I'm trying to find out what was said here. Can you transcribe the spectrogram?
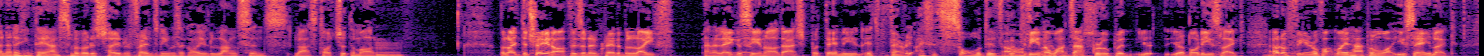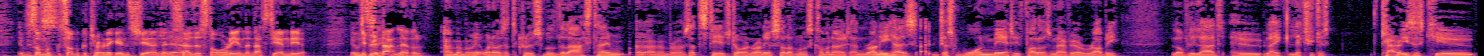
And then I think they asked him about his childhood friends, and he was like, "Oh, he's long since last touch with them all." But like the trade-off is an incredible life and a legacy and all that. But then you, it's very, I said, it's so difficult Oh, to be in a WhatsApp group with your, your buddies, like mm. out of fear of what might happen, what you say. Like It was someone, someone could turn against you and then Yeah. sell the story, and then that's the end of it. It was if you're the that level, I remember when I was at the Crucible the last time. I I remember I was at the stage door and Ronnie O'Sullivan was coming out, and Ronnie has just one mate who follows him everywhere, Robbie, lovely lad who like literally just carries his cue,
